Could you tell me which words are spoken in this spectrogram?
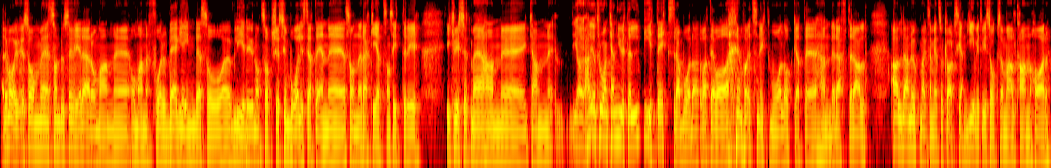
ja, det var ju som, eh, som du säger där, om man, eh, om man får väga in det så blir det ju något sorts symboliskt att det är en sån raket som sitter i, i krysset med. Han kan... Jag, jag tror han kan njuta lite extra både av att det var, var ett snyggt mål och att det händer efter all, all den uppmärksamhet såklart. Sen givetvis också med allt han har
